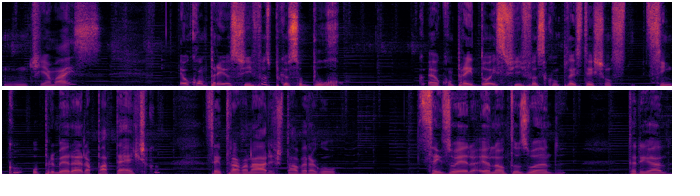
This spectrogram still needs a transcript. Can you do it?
não tinha mais. Eu comprei os FIFAs, porque eu sou burro. Eu comprei dois FIFAs com o PlayStation 5. O primeiro era patético. Você entrava na área e chutava, era gol. Sem zoeira, eu não tô zoando, tá ligado?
